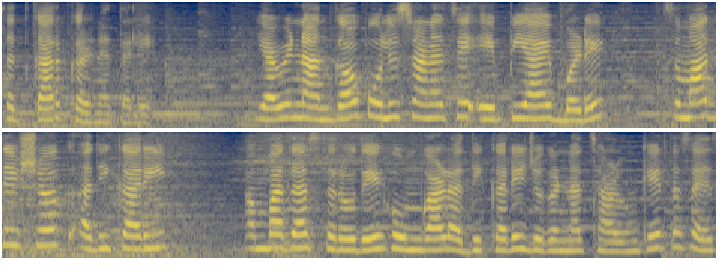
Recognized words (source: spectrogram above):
सत्कार करण्यात आले. यावेळी नांदगाव पोलीस ठाण्याचे ए पी आय बडे समादेशक अधिकारी अंबादास सरोदे होमगार्ड अधिकारी जगन्नाथ साळुंके तसेच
